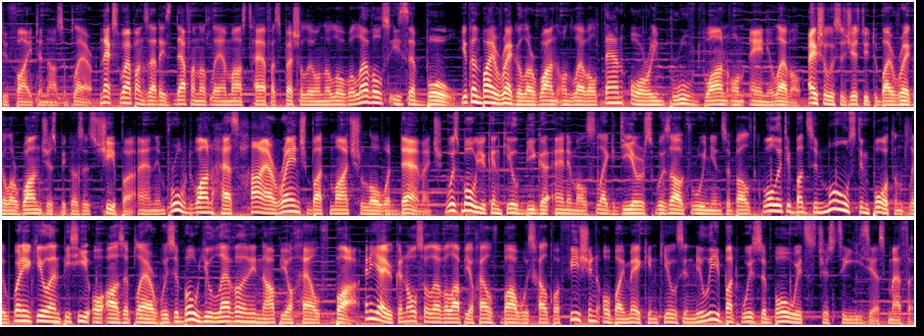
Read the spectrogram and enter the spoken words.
to fight another player. Next weapon that is definitely a must-have, especially on the lower levels, is a bow. You can buy regular one on level 10 or improved one on any level. I actually suggest you to buy regular one just because it's cheaper, and improved one has higher range but much lower damage. With bow you can kill bigger animals like deers without ruining the pelt quality, but the most importantly, when you kill NPC or other player with a bow you leveling up your health bar. And yeah, you can also level up your health bar with help of fishing or by making kills in melee, but with the bow it's just the easiest method.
